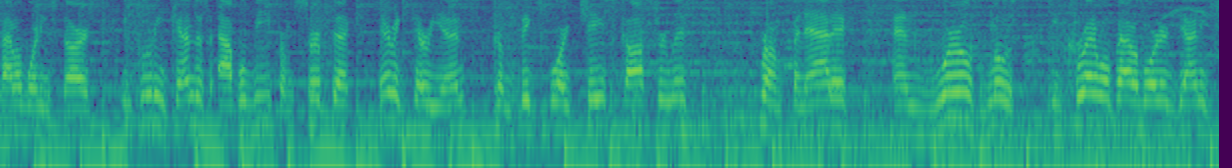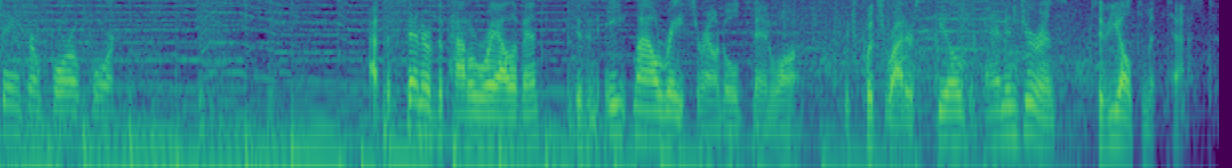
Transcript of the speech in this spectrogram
paddleboarding stars, including Candice Appleby from Surftec, Eric Terrien from Bic Sport, Chase Kosterlitz from Fanatic, and world's most incredible paddleboarder, Danny Ching from 404. At the center of the Paddle Royale event is an eight-mile race around Old San Juan, which puts riders' skills and endurance to the ultimate test.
